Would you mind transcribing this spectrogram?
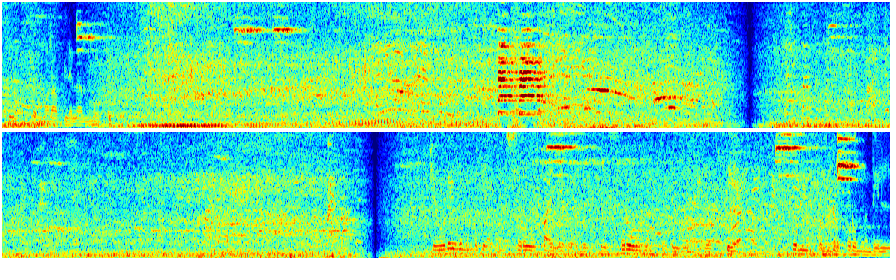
बघू समोर आपल्याला मूर्ती. जेवढे गणपती आपण सर्व पाहिलेले आहेत ते सर्व गणपती जे आहेत ते पूर्ण पंढरपूरमधील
